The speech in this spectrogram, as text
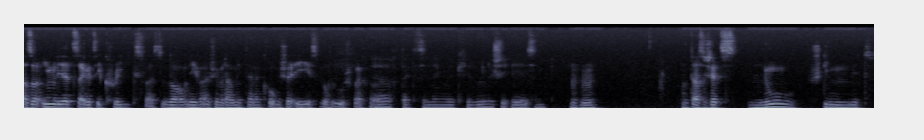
Also im Lied sagen sie Creeks, falls du da nie weißt, wie man da mit diesen komischen E's aussprechen. Ja, ich denke, das sind irgendwie kyrillische Esen. Mhm. Und das ist jetzt nur Stimme mit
